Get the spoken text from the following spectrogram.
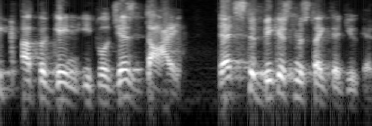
pick up again. It will just die. That's the biggest mistake that you can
